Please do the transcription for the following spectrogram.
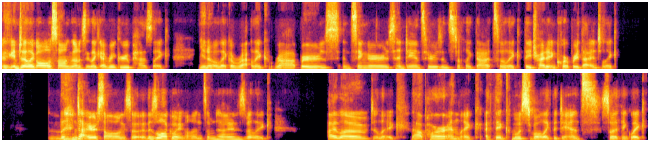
into like all songs honestly like every group has like you know like a rap like rappers and singers and dancers and stuff like that so like they try to incorporate that into like the entire song. So there's a lot going on sometimes, but like I loved like that part and like I think most of all like the dance. So I think like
